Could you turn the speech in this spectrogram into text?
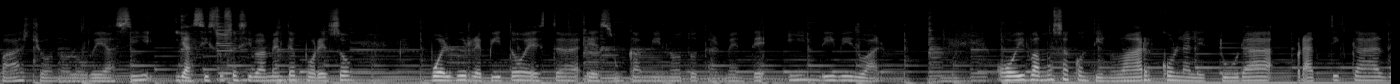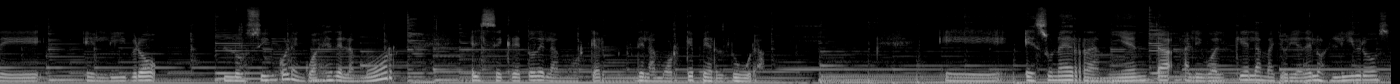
paz, yo no lo vea así. Y así sucesivamente. Por eso Vuelvo y repito, este es un camino totalmente individual. Hoy vamos a continuar con la lectura práctica de libro Los cinco lenguajes del amor, el secreto del amor que, del amor que perdura. Eh, es una herramienta, al igual que la mayoría de los libros,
